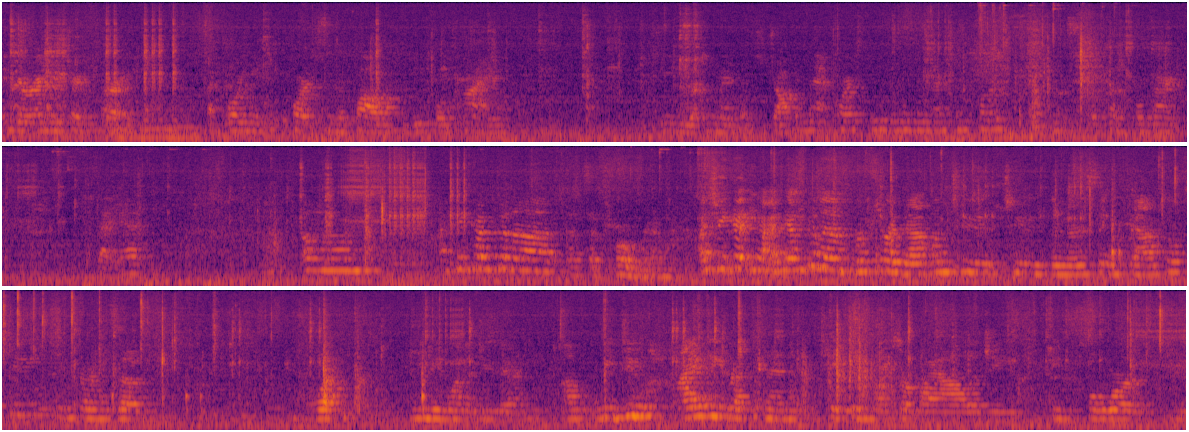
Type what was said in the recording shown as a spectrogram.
if you're registered for a four-unit course in the fall to be full-time, do you recommend us dropping that course into the nursing course? Since the principals aren't set yet? Um, I think I'm gonna, That's a program. I think, I- yeah, I think I'm gonna refer that one to, to the nursing faculty in terms of what you may wanna do there. Um, we do highly recommend taking microbiology before you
